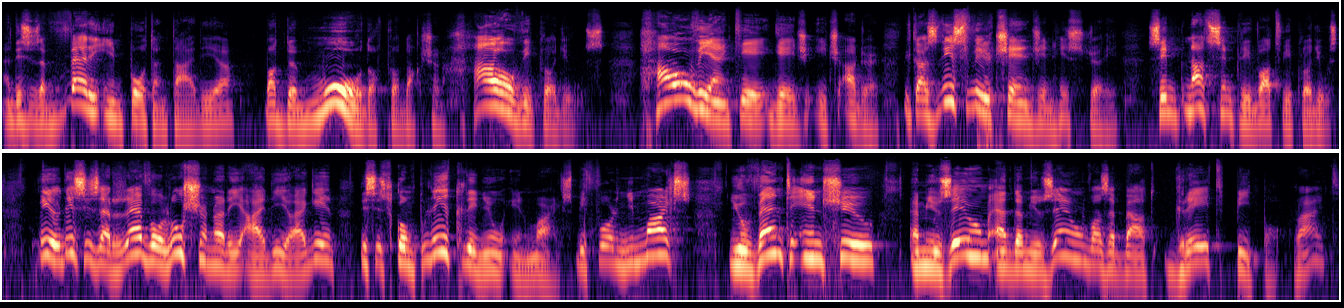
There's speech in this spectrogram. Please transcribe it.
and this is a very important idea, but the mode of production, how we produce, how we engage each other, because this will change in history, sim not simply what we produce. This is a revolutionary idea. Again, this is completely new in Marx. Before in Marx, you went into a museum, and the museum was about great people, right?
